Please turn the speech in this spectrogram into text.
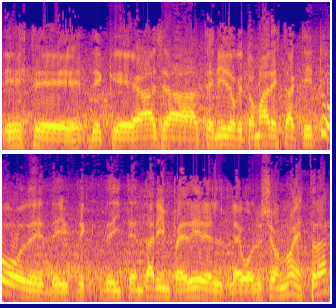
este, de que haya tenido que tomar esta actitud, de, intentar impedir la evolución nuestra.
